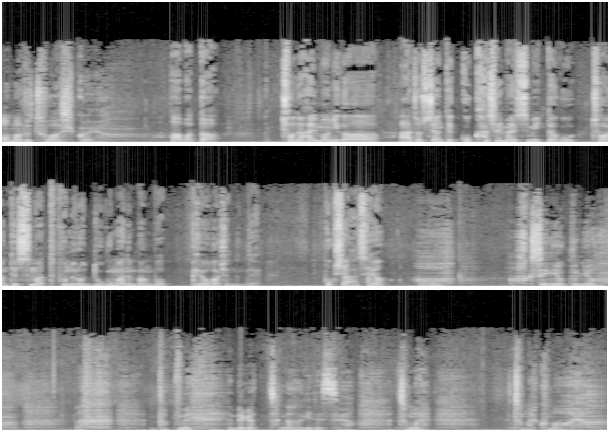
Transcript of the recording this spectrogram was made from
엄마도 좋아하실 거예요. 아 맞다. 전에 할머니가 아저씨한테 꼭 하실 말씀이 있다고 저한테 스마트폰으로 녹음하는 방법 배워가셨는데 혹시 아세요? 아 학생이었군요. 덕분에 내가 장가가게 됐어요. 정말 정말 고마워요.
